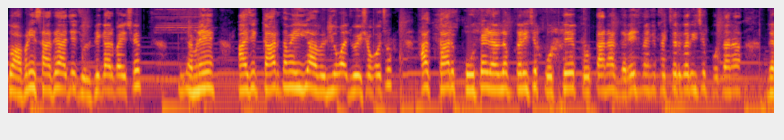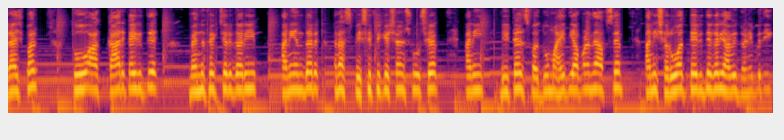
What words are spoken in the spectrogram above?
તો આપણી સાથે આજે જુલ્ફિકારભાઈ છે. એમણે આ જે કાર તમે આ વિડીયોમાં જોઈ શકો છો, આ કાર પોતે ડેવલપ કરી છે, પોતે પોતાના ઘરે જ મેન્યુફેક્ચર કરી છે, પોતાના ગરાજ પર. તો આ કાર કઈ રીતે મેન્યુફેક્ચર કરી, આની અંદર એના સ્પેસિફિકેશન શું છે, આની ડિટેલ્સ વધુ માહિતી આપણને આપશે. આની શરૂઆત કઈ રીતે કરી, આવી ઘણી બધી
